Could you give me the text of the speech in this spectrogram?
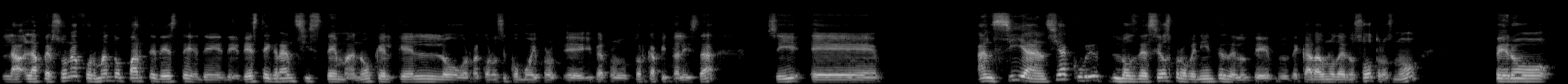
la, la, persona formando parte de este, de, de, de, este gran sistema, ¿no? que, que él lo reconoce como hiper, hiperproductor capitalista, ¿sí? Eh, ansía, ansía cubrir los deseos provenientes de, de, pues, de, cada uno de nosotros, ¿no? Pero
